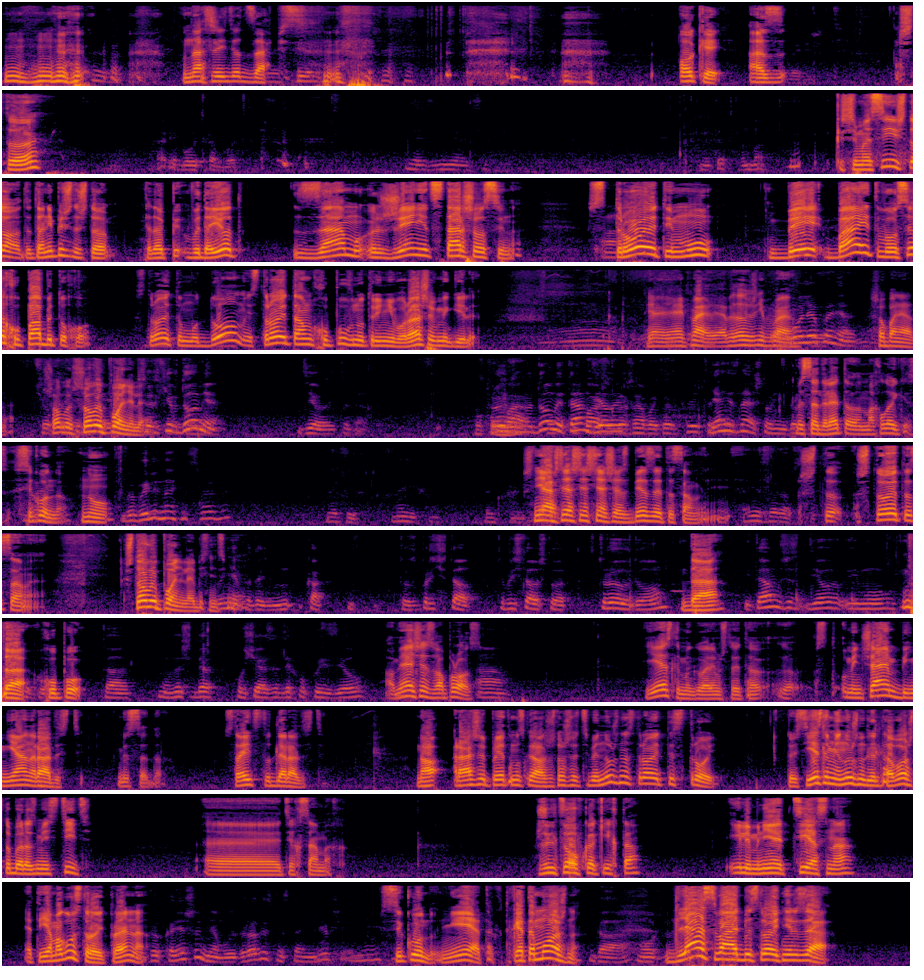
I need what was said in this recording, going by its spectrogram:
У нас же идет запись. Окей. А что? Будет работать. Я извиняюсь. Это автомат. Кашимаси, что? Тут они пишут, что когда выдает зам, женит старшего сына, строит ему бе- байт восе хупа бетухо. Строит ему дом и строит там хупу внутри него. Раши в Мигиле. Я, я не понимаю, я даже не понимаю. Более понятно. Что понятно? Что вы, что вы поняли? Все-таки в доме делает туда. Ну, Строит ему дом и там делает. Я не знаю, что у них. Мистер, это Махлойки. Секунду. Ну. Вы были на их свадьбе? На их. На каких? Шня, шня, шня, шня, сейчас, без это самое. Что, что это самое? Что вы поняли, объясните Ну, мне? нет, подожди, как? Ты прочитал. Ты прочитал, что строил дом, Да, и там уже сделал ему... да, хупу. хупу. Так, ну, значит, для, получается, для хупы сделал. А у меня сейчас вопрос. А, Если мы говорим, что это э, уменьшаем биньян радости, без строительство для радости. Но Раши при этом сказал, что то, что тебе нужно строить, ты строй. То есть, если мне нужно для того, чтобы разместить э, этих самых жильцов каких-то, или мне тесно, это я могу строить, правильно? то, конечно, у меня будет радость, мне станет легче. Мне... Секунду. Нет, так, так это можно. Да, можно. Для свадьбы строить нельзя.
